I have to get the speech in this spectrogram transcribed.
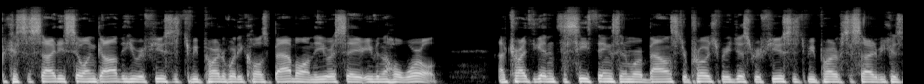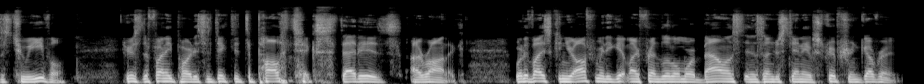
Because society is so ungodly, he refuses to be part of what he calls Babylon, the USA, or even the whole world. I've tried to get him to see things in a more balanced approach, but he just refuses to be part of society because it's too evil. Here's the funny part. He's addicted to politics. That is ironic. What advice can you offer me to get my friend a little more balanced in his understanding of scripture and government?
